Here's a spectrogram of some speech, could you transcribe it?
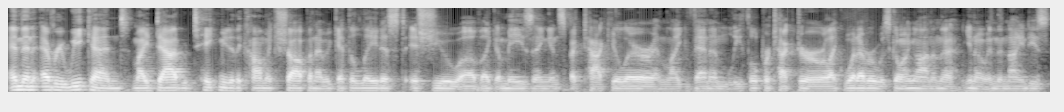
And then every weekend, my dad would take me to the comic shop and I would get the latest issue of like Amazing and Spectacular and like Venom, Lethal Protector, or like whatever was going on in the, you know, in the 90s.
